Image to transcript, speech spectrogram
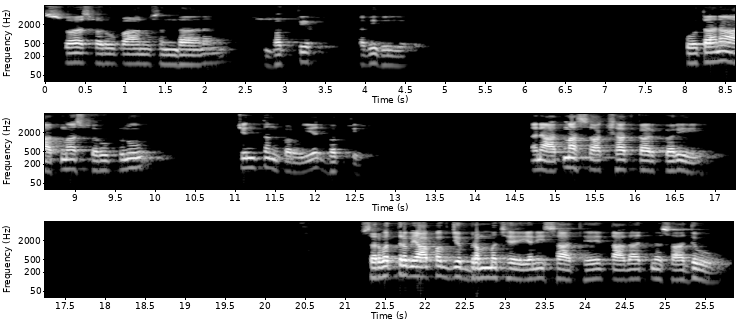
સ્વ સ્વરૂપાનુસંધાન ભક્તિ અભિધેય પોતાના આત્મા સ્વરૂપનું ચિંતન કરવું એ જ ભક્તિ. અને આત્મા સાક્ષાત્કાર કરી સર્વત્ર વ્યાપક જે બ્રહ્મ છે, એની સાથે તાદાત્મ્ય સાધવું,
